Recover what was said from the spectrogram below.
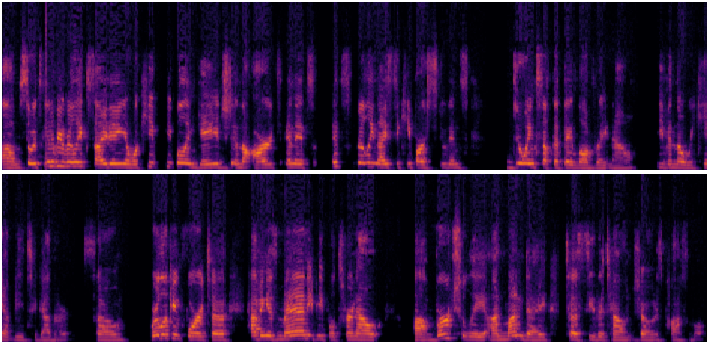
Um, so it's going to be really exciting, and we'll keep people engaged in the art. And it's it's really nice to keep our students doing stuff that they love right now, even though we can't be together. So we're looking forward to having as many people turn out uh, virtually on Monday to see the talent show as possible.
